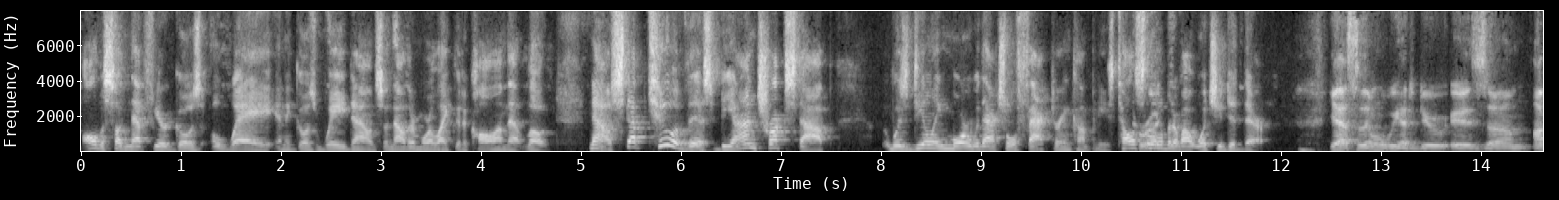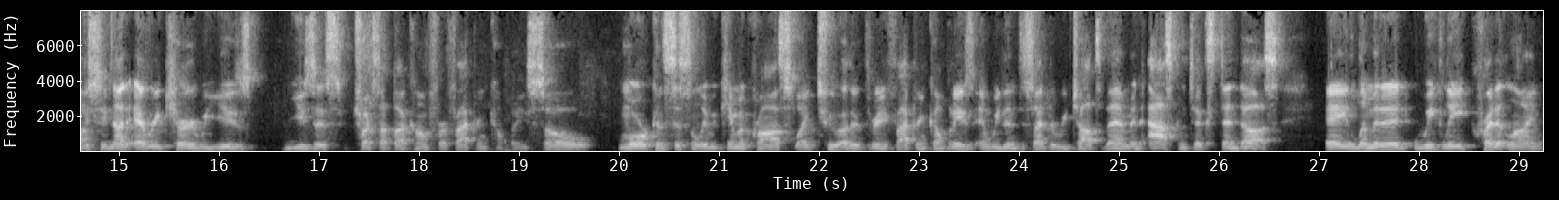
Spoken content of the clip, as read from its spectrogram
all of a sudden that fear goes away and it goes way down. So now they're more likely to call on that load. Now, step two of this beyond truck stop was dealing more with actual factoring companies. Tell us Correct. a little bit about what you did there. Yeah. So then what we had to do is um, obviously not every carrier we use uses truckstop.com for a factoring company. So more consistently, we came across like two other three factoring companies, and we then decided to reach out to them and ask them to extend us a limited weekly credit line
